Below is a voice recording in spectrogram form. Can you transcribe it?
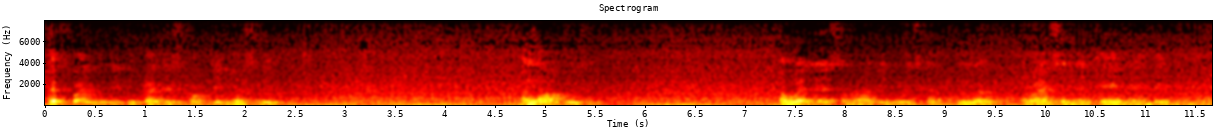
That's why you need to practice continuously. Allow to awareness, samadhi, wisdom to arise again and again.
